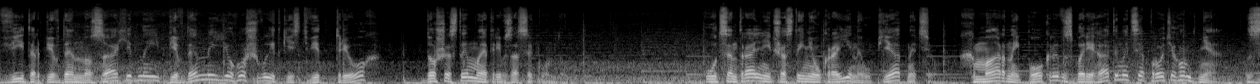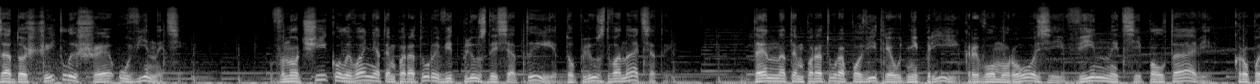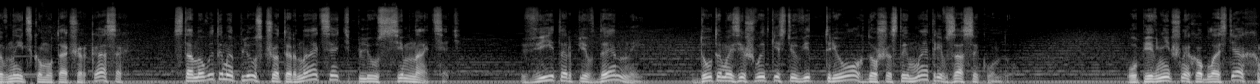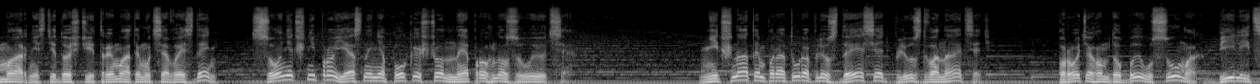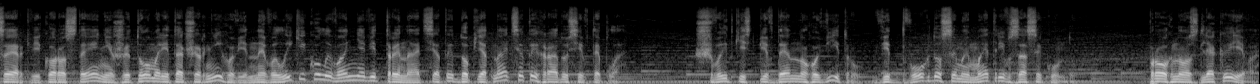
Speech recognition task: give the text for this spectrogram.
Вітер південно-західний, південний його швидкість від 3 до 6 метрів за секунду. У центральній частині України у п'ятницю хмарний покрив зберігатиметься протягом дня, задощить лише у Вінниці. Вночі коливання температури від плюс 10 до плюс 12. Денна температура повітря у Дніпрі, Кривому Розі, Вінниці, Полтаві, Кропивницькому та Черкасах становитиме плюс 14, плюс 17. Вітер південний дутиме зі швидкістю від 3 до 6 метрів за секунду. У північних областях хмарність і дощі триматимуться весь день, сонячні прояснення поки що не прогнозуються. Нічна температура плюс 10, плюс 12. Протягом доби у Сумах, Білій церкві, Коростені, Житомирі та Чернігові невеликі коливання від 13 до 15 градусів тепла. Швидкість південного вітру від 2 до 7 метрів за секунду. Прогноз для Києва.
